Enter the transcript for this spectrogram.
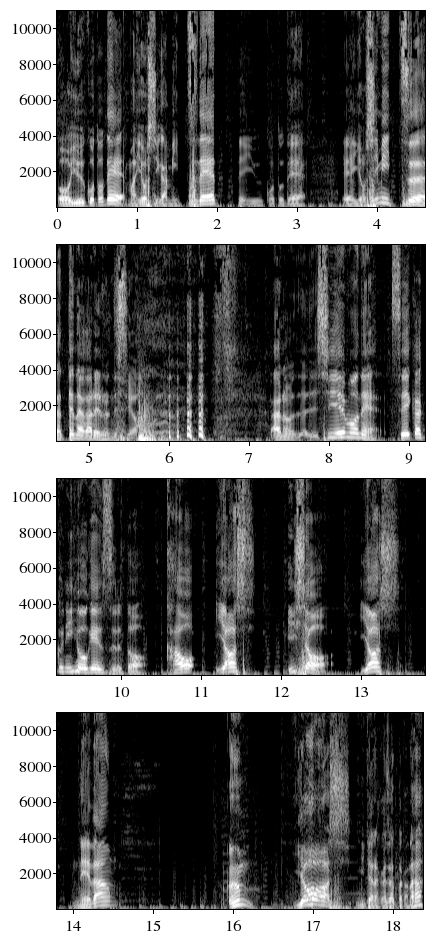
ということで、まあ、よしが3つでっていうことで、えー、よし3つって流れるんですよ。あの CM をね正確に表現すると顔よし衣装よし値段うんよしみたいな感じだったかな、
